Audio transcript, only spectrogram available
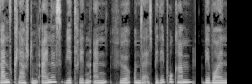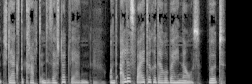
Ganz klar stimmt eines, wir treten an für unser SPD-Programm. Wir wollen stärkste Kraft in dieser Stadt werden. Mhm. Und alles weitere darüber hinaus wird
